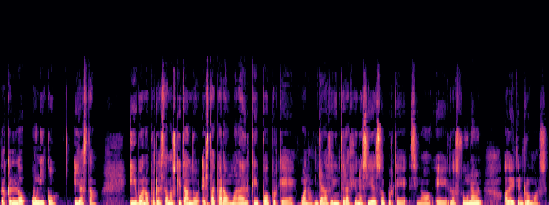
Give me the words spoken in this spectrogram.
Pero es que es lo único y ya está. Y bueno, pues le estamos quitando esta cara humana del K-pop porque, bueno, ya no hacen interacciones y eso porque si no eh, los funan o dating rumors.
